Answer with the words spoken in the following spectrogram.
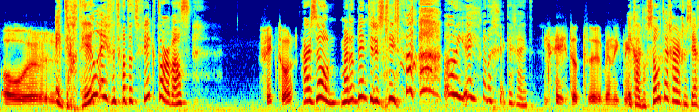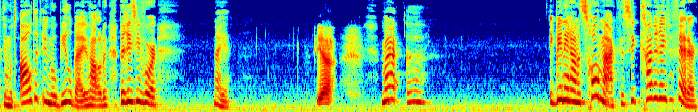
Oh, eh, Ik dacht heel even dat het Victor was. Victor? Haar zoon, maar dat bent u dus niet. oh jee, wat een gekkigheid. Nee, dat eh, ben ik niet. Ik had nog zo tegen haar gezegd, u moet altijd uw mobiel bij u houden. Daar is hij voor. Nou ja, Ja, maar... eh, ik ben hier aan het schoonmaken, dus ik ga weer even verder.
